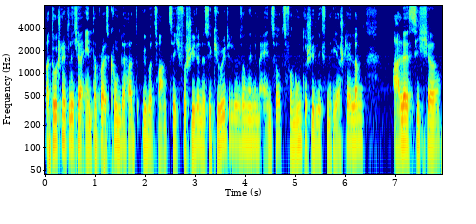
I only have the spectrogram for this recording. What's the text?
Ein durchschnittlicher Enterprise-Kunde hat über 20 verschiedene Security-Lösungen im Einsatz von unterschiedlichsten Herstellern, alle sicher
